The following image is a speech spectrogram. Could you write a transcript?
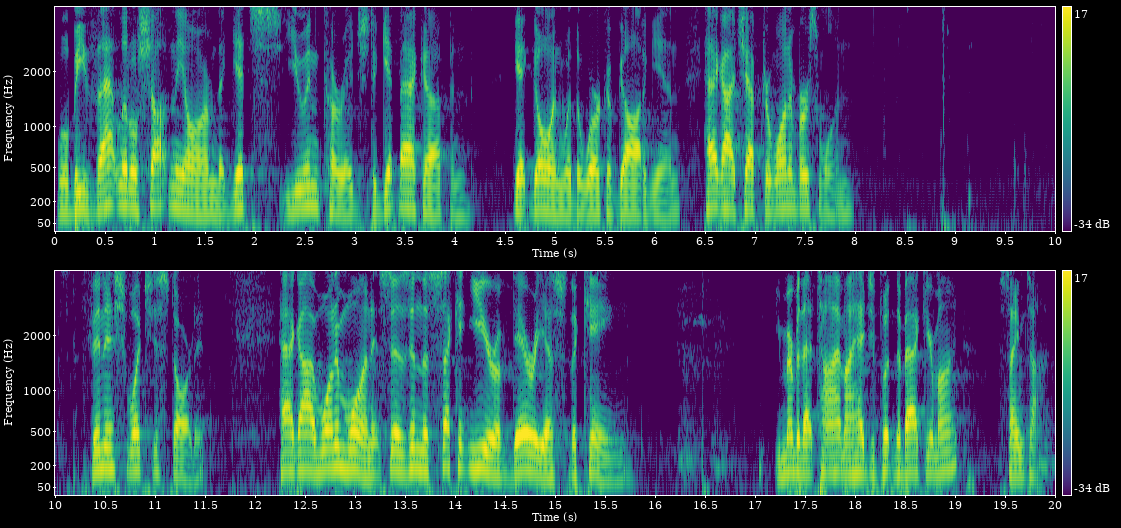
will be that little shot in the arm that gets you encouraged to get back up and get going with the work of God again. Haggai chapter 1 and verse 1. Finish what you started. Haggai 1 and 1, it says, In the second year of Darius the king. You remember that time I had you put in the back of your mind? Same time.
